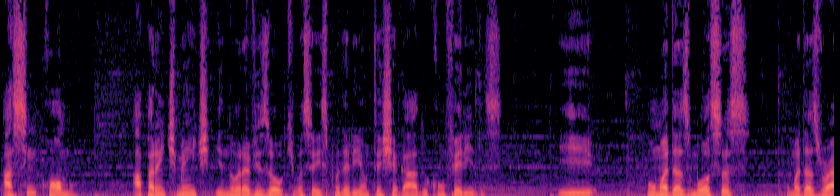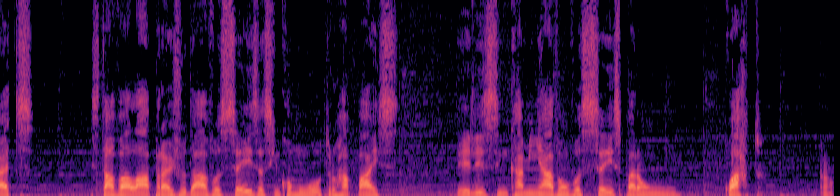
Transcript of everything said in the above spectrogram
Assim como, aparentemente, Inor avisou que vocês poderiam ter chegado com feridas. E uma das moças, uma das rats, estava lá para ajudar vocês, assim como um outro rapaz. Eles encaminhavam vocês para um quarto. Bom,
